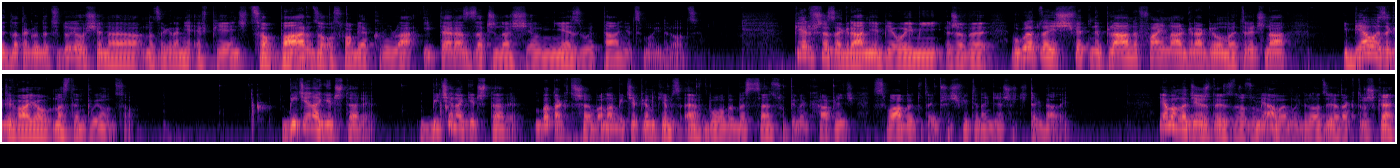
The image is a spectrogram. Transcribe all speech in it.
y, dlatego decydują się na, na zagranie F5, co bardzo osłabia króla i teraz zaczyna się niezły taniec, moi drodzy. Pierwsze zagranie białymi, żeby... W ogóle tutaj jest świetny plan, fajna gra geometryczna i białe zagrywają następująco. Bicie na G4. Bicie na G4, bo tak trzeba. No bicie pionkiem z F byłoby bez sensu, pionek H5 słabe, tutaj prześwity na G6 i tak dalej. Ja mam nadzieję, że to jest zrozumiałe, moi drodzy. Ja tak troszkę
